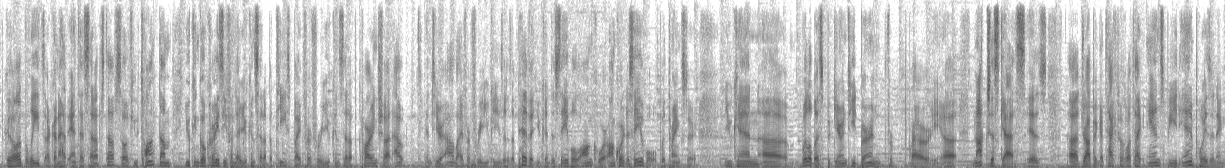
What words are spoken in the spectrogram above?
Because a lot of the leads are going to have anti-setup stuff, so if you taunt them, you can go crazy from there. You can set up a T-Spike for free, you can set up a Parting Shot out into your ally for free, you can use it as a pivot, you can disable Encore, Encore Disable with Prankster, you can uh, Will-O-Wisp, guaranteed burn for priority. Uh, Noxious Gas is uh, dropping attack, special attack, and speed, and poisoning.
